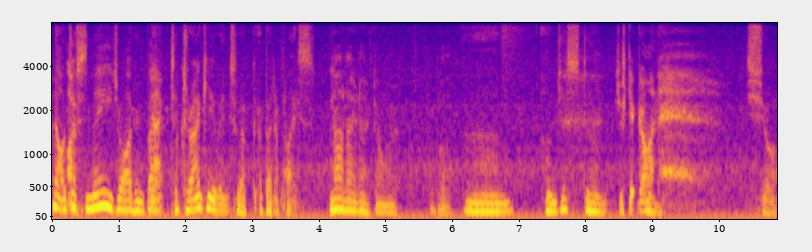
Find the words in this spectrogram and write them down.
no, I've just me driving back Yeah, to okay. drag you into a, a better place. no, no, no, don't worry, don't bother. Um, I'm just um, Just get going. sure.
